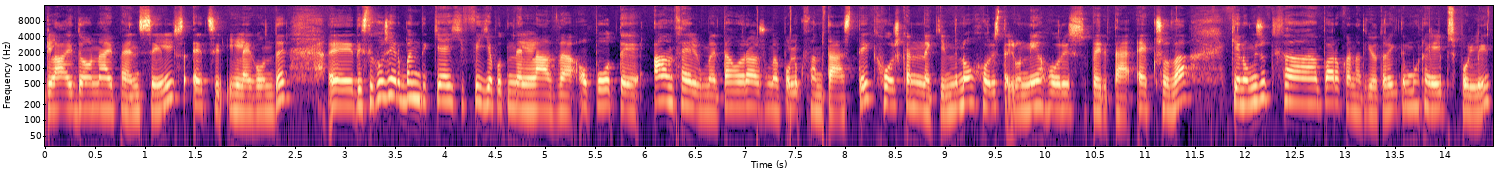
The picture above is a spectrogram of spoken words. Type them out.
Glide On Eye Pencils, έτσι λέγονται. Ε, δυστυχώς η Urban Decay έχει φύγει από την Ελλάδα, οπότε αν θέλουμε τα αγοράζουμε από Look Fantastic, χωρίς κανένα κίνδυνο, χωρίς τελωνία, χωρίς περιτά έξοδα και νομίζω ότι θα πάρω κανένα δυο τώρα γιατί μου έχουν λείψει πολύ.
